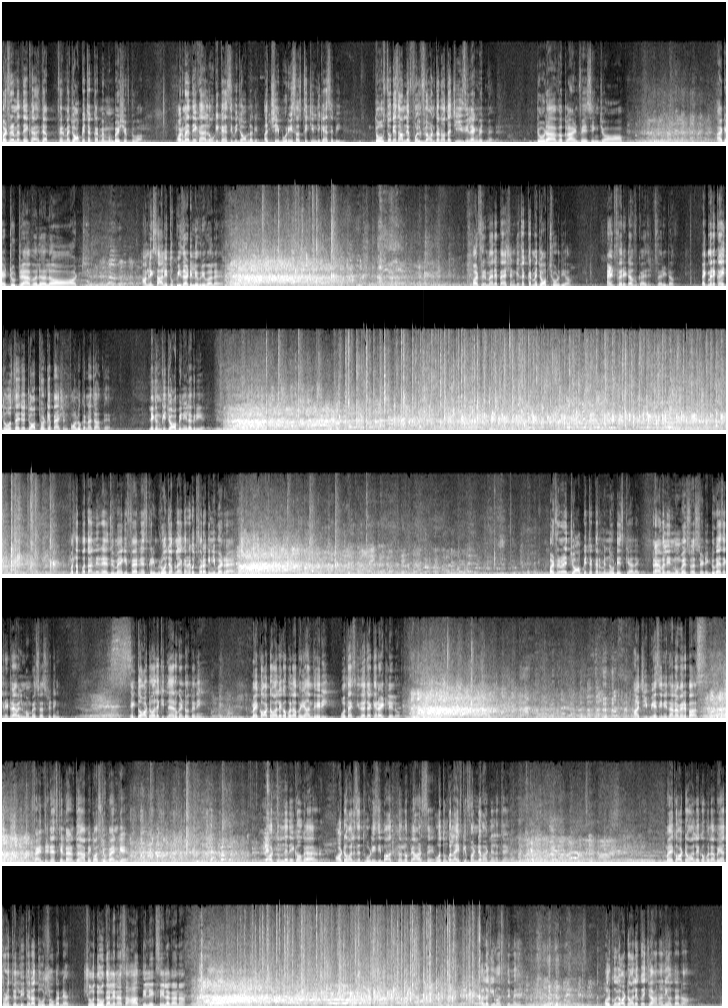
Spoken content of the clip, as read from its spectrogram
But फिर मैं देखा, जब फिर मैं जॉब के चक्कर में मुंबई शिफ्ट हुआ। और मैं देखा, लोगों की कैसी भी जॉब लगे, अच्छी, बुरी, सस्ती, चिंदी कैसे भी। दोस्तों के सामने फुल फ्लॉन्ट करना होता है चीजी लैंग्वेज में। Dude I have a client facing job I get to travel a lot hmm like साले, तू पिज्जा डिलीवरी वाला है. बट फिर मैंने पैशन के चक्कर में जॉब छोड़ दिया। And it's very tough guys it's very tough like मेरे कई दोस्त हैं जो जॉब छोड़ के पैशन फॉलो करना चाहते हैं, लेकिन उनकी जॉब ही नहीं लग रही है। मतलब पता नहीं रेज्यूमे कि फेयरनेस क्रीम रोज अप्लाई कर रहे कुछ फ़र्क ही नहीं पड़ रहा है। बट फिर मैंने जॉब के चक्कर में नोटिस किया like travel in Mumbai frustrating do agree travel in Mumbai frustrating एक तो ऑटो वाले कितने एरोगेंट होते नहीं? मैं एक ऑटो वाले को बोला भैया अंधेरी? बोलता है सीधा जाके राइट ले लो. हाँ जीपीएस ही नहीं था ना मेरे पास। फैंसी ड्रेस खेल रहा है ना तो यहाँ पे कॉस्ट्यूम पहन के? और तुमने देखा होगा यार ऑटो वाले से थोड़ी सी बात कर लो प्यार से वो तुमको लाइफ के फंडे बांटने लग जाएगा। मैं एक ऑटो वाले को बोला, भैया, थोड़ा जल्दी चला, दो शो करने आज। शो दो कर लेना, साहब, दिल एक से ही लगाना। अलग ही मस्ती में। और कोई ऑटो वाले कोई जाना नहीं होता है ना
